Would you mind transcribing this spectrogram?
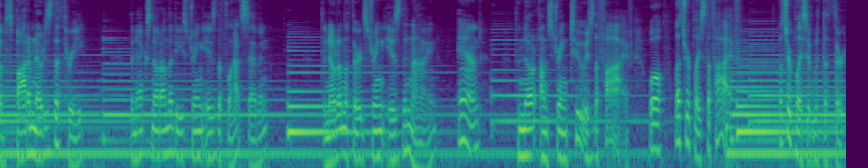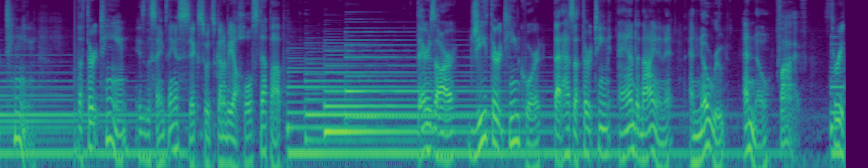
the bottom note is the 3, the next note on the D string is the flat 7, the note on the third string is the 9, and the note on string 2 is the 5. Well, let's replace the 5. Let's replace it with the 13. The 13 is the same thing as 6, so it's going to be a whole step up. There's our G13 chord that has a 13 and a 9 in it, and no root and no 5. 3,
